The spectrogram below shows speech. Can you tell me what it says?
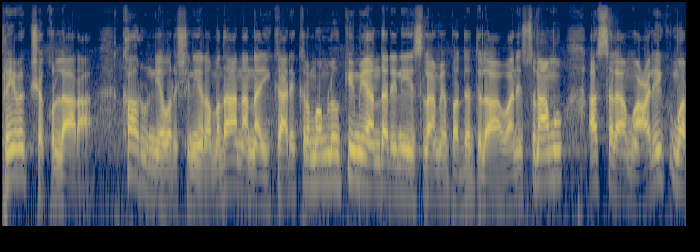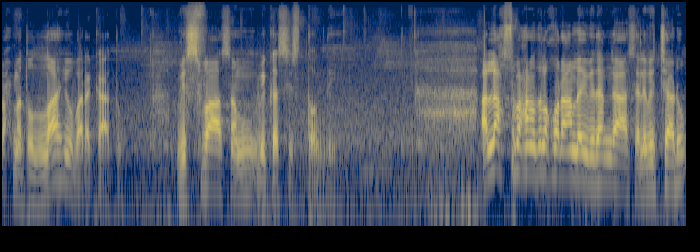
ప్రియవీక్షకుల్లారా కారుణ్యవర్షిని రమదాన్ అన్న ఈ కార్యక్రమంలోకి మీ అందరినీ ఇస్లామీ పద్ధతిలో ఆహ్వానిస్తున్నాము. అస్సలం అలీకుం వరహమతుల్లాహి వబర్కాతు. విశ్వాసం వికసిస్తోంది. అల్లాహ్ సుబాహనతుల ఖురాన్లో ఈ విధంగా సెలవిచ్చాడు.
